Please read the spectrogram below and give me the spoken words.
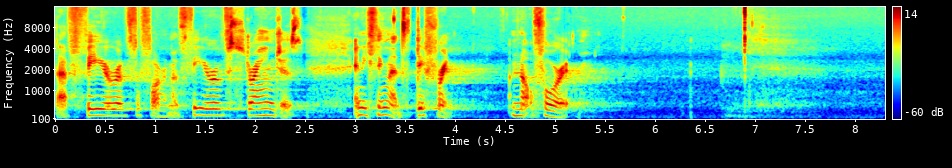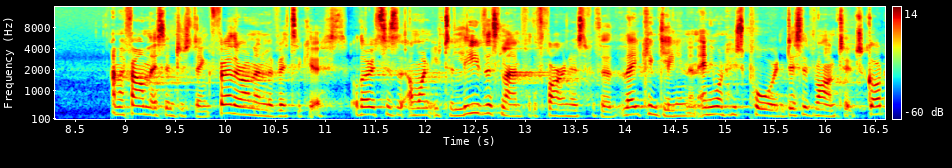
That fear of the foreigner, fear of strangers, anything that's different. I'm not for it. And I found this interesting. Further on in Leviticus, although it says, I want you to leave this land for the foreigners, for that they can glean, and anyone who's poor and disadvantaged, God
